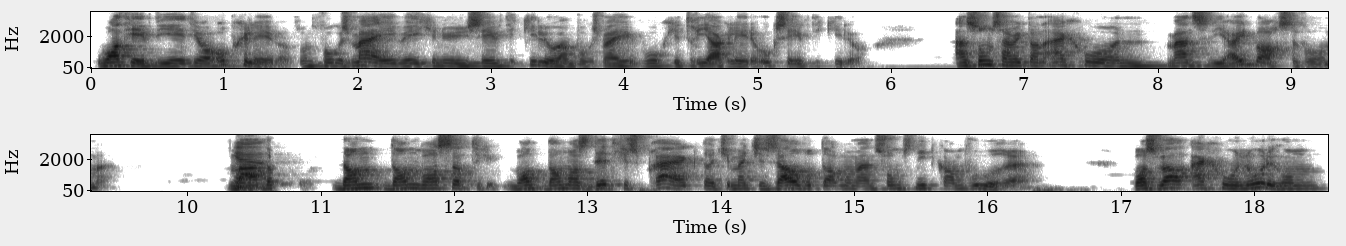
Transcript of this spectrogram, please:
Wat heeft dieet jou opgeleverd? Want volgens mij weeg je nu 70 kilo en volgens mij woog je drie jaar geleden ook 70 kilo. En soms heb ik dan echt gewoon mensen die uitbarsten voor me. Maar dan, dan, dan, was dat, dan was dit gesprek dat je met jezelf op dat moment soms niet kan voeren was wel echt gewoon nodig om,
